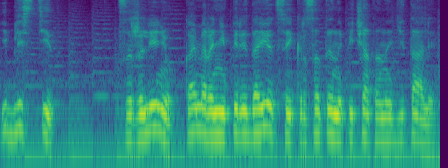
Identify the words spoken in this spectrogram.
и блестит. К сожалению, камера не передает всей красоты напечатанной детали.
